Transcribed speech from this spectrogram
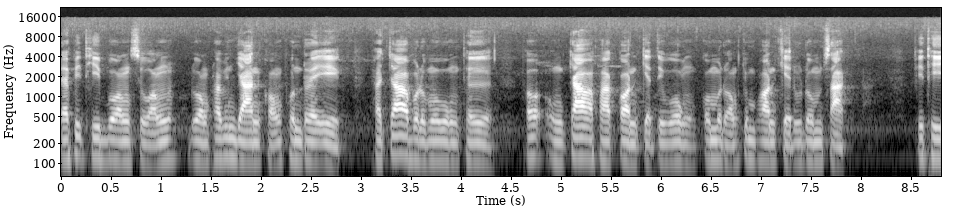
และพิธีบวงสรวงดวงพระวิญญาณของพลเรือเอก พระเจ้าบรมวงศ์เธอ พระองค์เจ้าอภากรเกียรติวงศ์กรมหลวงจุมพรเขตอุดมศักดิ์พิธี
